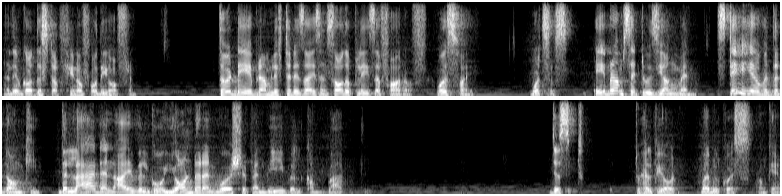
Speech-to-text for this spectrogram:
And they've got the stuff, you know, for the offering. Third day, Abraham lifted his eyes and saw the place afar off. Verse 5. What's this? Abraham said to his young men, Stay here with the donkey. The lad and I will go yonder and worship, and we will come back to you. Just to help you out, Bible quiz. Okay.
